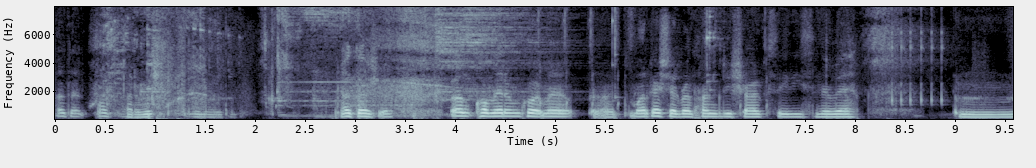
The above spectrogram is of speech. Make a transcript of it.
Zaten az varmış. Arkadaşlar ben kameramı koymaya unuttum. Arkadaşlar ben Hungry Shark serisine ve hmm,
